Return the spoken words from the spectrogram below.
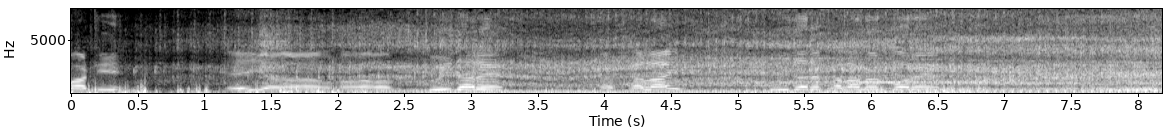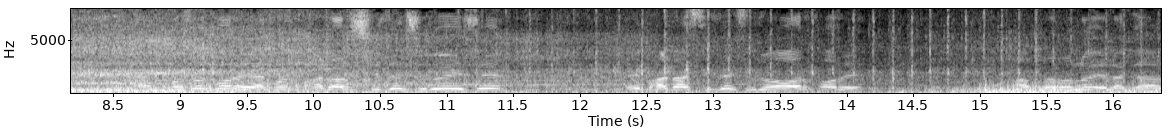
মাটি এই দুই ধারে ফেলায় দুই ধারে ফেলানোর পরে, এক বছর পরে এখন ভাটার সিজন শুরু হয়েছে। এই ভাটার সিজন শুরু হওয়ার পরে আপনার হলো এলাকার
